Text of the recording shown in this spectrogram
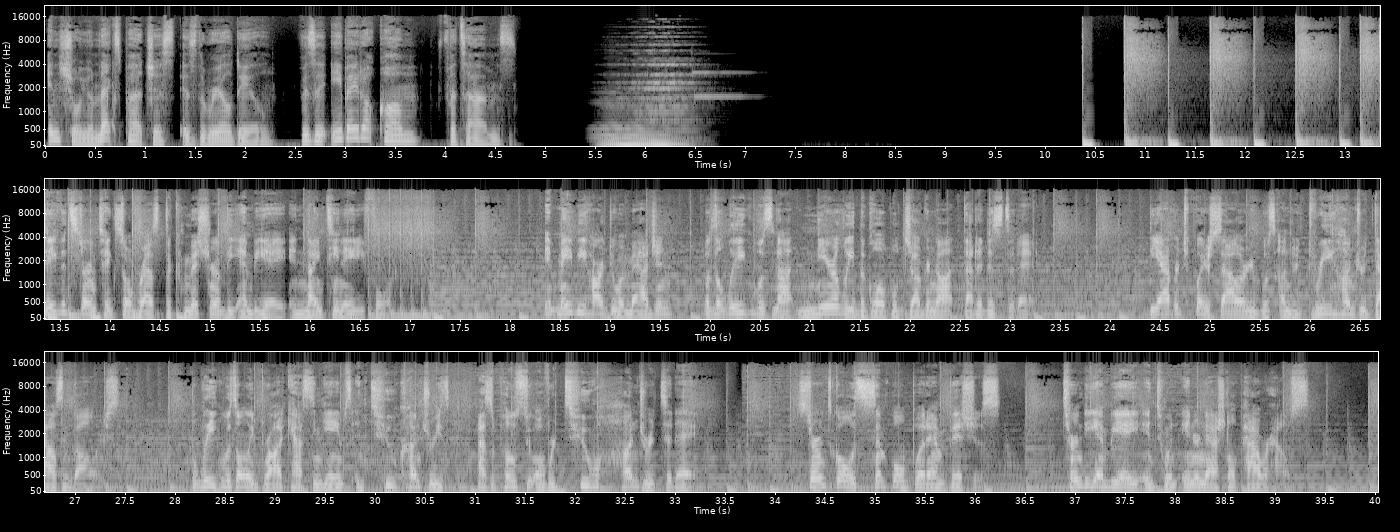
Ensure your next purchase is the real deal. Visit eBay.com for terms. David Stern takes over as the commissioner of the NBA in 1984. It may be hard to imagine, but the league was not nearly the global juggernaut that it is today. The average player's salary was under $300,000. The league was only broadcasting games in two countries as opposed to over 200 today. Stern's goal is simple but ambitious turn the NBA into an international powerhouse.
